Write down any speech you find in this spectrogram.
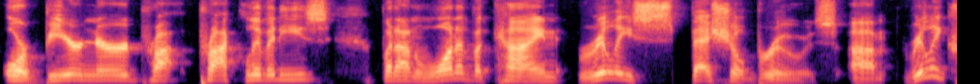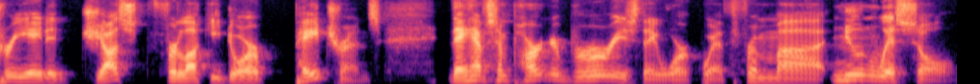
or beer nerd pro- proclivities, but on one of a kind, really special brews, um, really created just for Lucky Door patrons. They have some partner breweries they work with from uh, Noon Whistle,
